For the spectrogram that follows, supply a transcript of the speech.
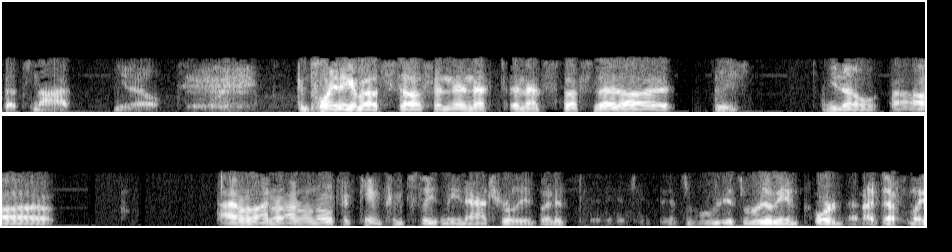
that's not you know complaining about stuff, and then that's and that's stuff that uh you know uh I don't I don't I don't know if it came completely naturally, but it's it's it's really important, and I definitely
